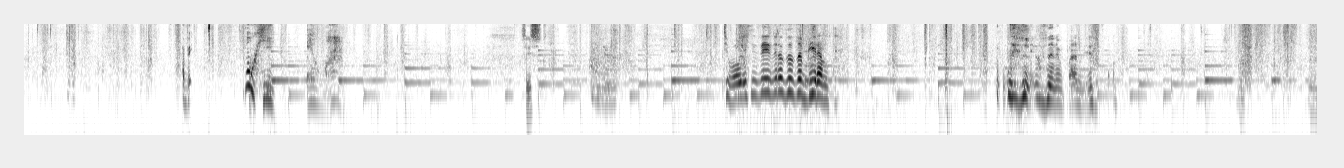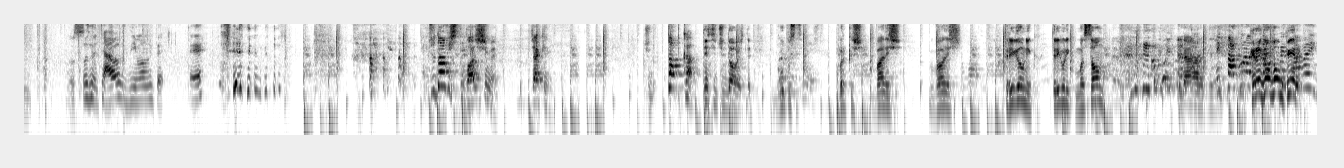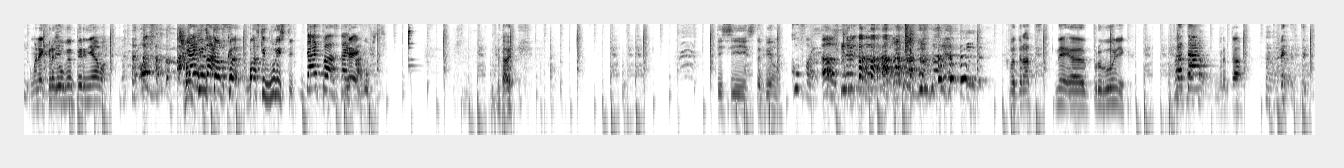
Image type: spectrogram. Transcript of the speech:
студено. Пухи! Ела! Сис? Чего ли си за израза забирам те? Леко да не падне Означава взимам те. Е? Чудовище! Плашиш ме. Чакай. Топка! Ти си чудовище. Глупости. Бъркаш, вадиш, вадиш. Тригълник, тригълник, масон. Да. Е, Кръгъл вампир. Ама не, кръгъл вампир няма. Вампир стопка! Баскетболисти! Дай пас, дай Не, пас. глупости. Давай. Ти си стабилна. Куфар. А, кръг. Квадрат. Не, а, правоъгълник. Врата. Врата.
